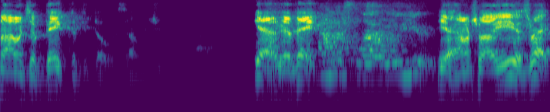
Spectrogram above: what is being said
No, how much a bake the dough is how much you yeah, they're baked. How much flour you use? Yeah, how much flour you use, right.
